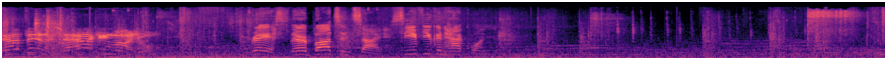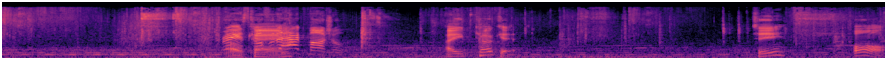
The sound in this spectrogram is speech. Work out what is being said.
Captain, the hacking module. Reyes, there are bots inside. See if you can hack one. Reyes, go for the hack module. I took it. See? Oh.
